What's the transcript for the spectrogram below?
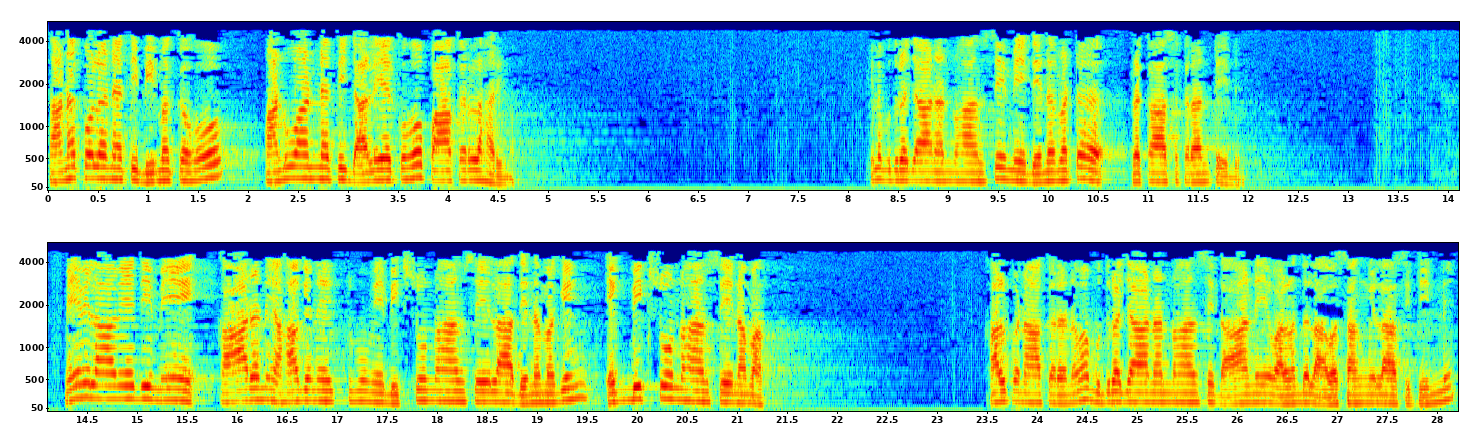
තනකොළ නැති බිමක හෝ පණුවන් නැති ජලයක හෝ පා කරලා හරිනවා. කියලා බුදුරජාණන් වහන්සේ මේ දෙනමට ප්‍රකාශ කරන්නට යෙදුණා. මේ වෙලාවේදී මේ කාරණේ අහගෙන හිටපු මේ භික්ෂුන් වහන්සේලා දෙනමගෙන් එක් භික්ෂුන් වහන්සේ නමක් කල්පනා කරනවා බුදුරජාණන් වහන්සේ දාණය වළඳලා අවසන් වෙලා සිටින්නේ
